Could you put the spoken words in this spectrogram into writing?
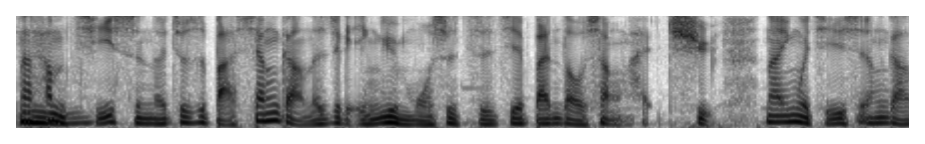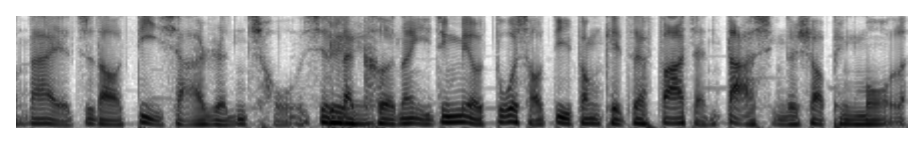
那他们其实呢，就是把香港的这个营运模式直接搬到上海去。那因为其实香港大家也知道地狭人稠，现在可能已经没有多少地方可以再发展大型的 shopping mall 了，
